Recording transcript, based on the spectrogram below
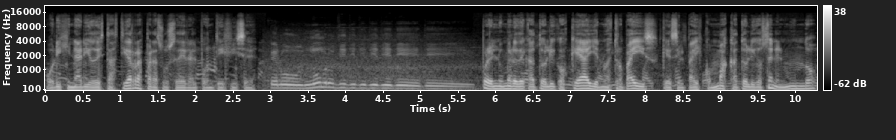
originario de estas tierras para suceder al pontífice. Por el número de católicos que hay en nuestro país, que es el país con más católicos en el mundo,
